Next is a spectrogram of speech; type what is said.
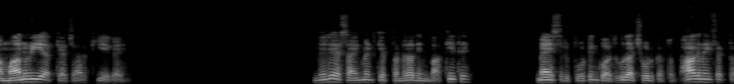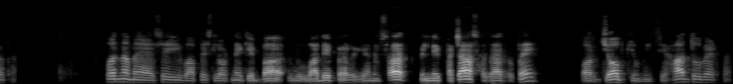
अमानवीय अत्याचार किए गए। मेरे असाइनमेंट के पंद्रह दिन बाकी थे। मैं इस रिपोर्टिंग को अधूरा छोड़कर तो भाग नहीं सकता था। वरना मैं ऐसे ही वापस लौटने के वादे पर अनुसार मिलने पचास हज़ार रुपए और जॉब की उम्मीद से हाथ धो बैठता।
